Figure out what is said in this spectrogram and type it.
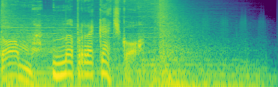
Дом на прокачку.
